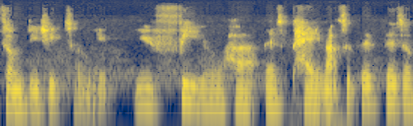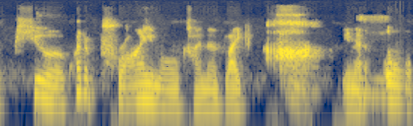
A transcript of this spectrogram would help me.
somebody cheats on you you feel hurt. There's pain. That's a, there's a pure, quite a primal kind of like ah, you know, oh,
